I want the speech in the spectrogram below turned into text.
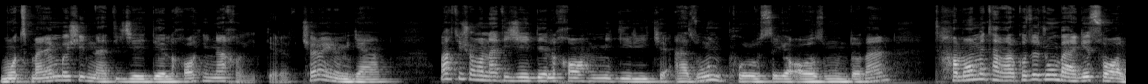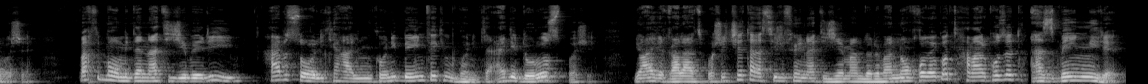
مطمئن باشید نتیجه دلخواهی نخواهید گرفت. چرا اینو میگم؟ وقتی شما نتیجه دلخواه می‌گیری که از اون پروسه یا آزمون دادن تمام تمرکز رو برگه سوال باشه. وقتی به امید نتیجه بری هر سوالی که حل می‌کنی به این فکر می‌کنی که اگه درست باشه یا اگه غلط باشه چه تأثیری توی نتیجه من داره؟ و ناخودآگاه تمرکزت از بین میره.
